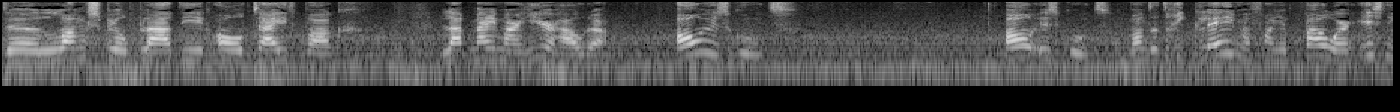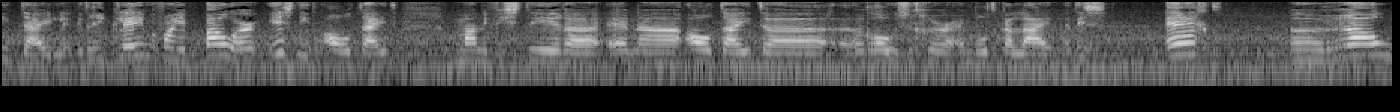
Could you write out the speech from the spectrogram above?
de langspeelplaat die ik altijd pak. Laat mij maar hier houden. All is good. All is good. Want het reclaimen van je power is niet tijdelijk. Het reclaimen van je power is niet altijd manifesteren en uh, altijd uh, roze geur en vodka. Het is echt een rauw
